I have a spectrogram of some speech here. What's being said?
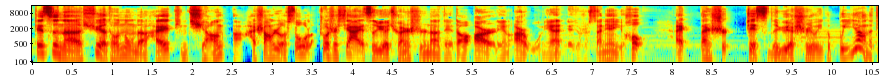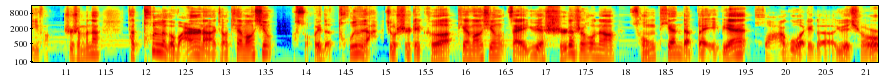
这次呢噱头弄得还挺强啊，还上热搜了，说是下一次月全食呢得到二零二五年，也就是三年以后。哎，但是这次的月食有一个不一样的地方是什么呢？它吞了个玩意儿呢，叫天王星。所谓的吞啊，就是这颗天王星在月食的时候呢，从天的北边划过这个月球，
